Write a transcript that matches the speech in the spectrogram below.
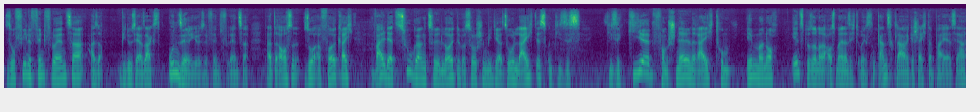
so viele Finfluencer, also wie du es ja sagst, unseriöse Finfluencer da draußen so erfolgreich, weil der Zugang zu den Leuten über Social Media so leicht ist und dieses, diese Gier vom schnellen Reichtum immer noch, insbesondere aus meiner Sicht übrigens ein ganz klarer Geschlechterbias, ja,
